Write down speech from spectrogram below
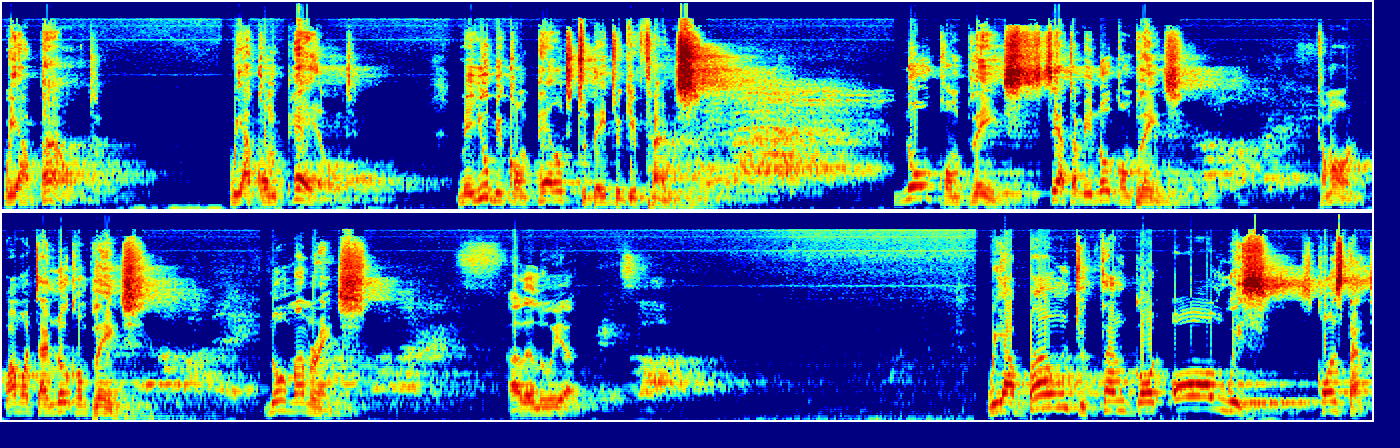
We are bound. We are compelled. May you be compelled today to give thanks. No complaints. Say after me, no complaints. Come on, one more time, no complaints. No murmurings. Hallelujah. We are bound to thank God always, constant.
